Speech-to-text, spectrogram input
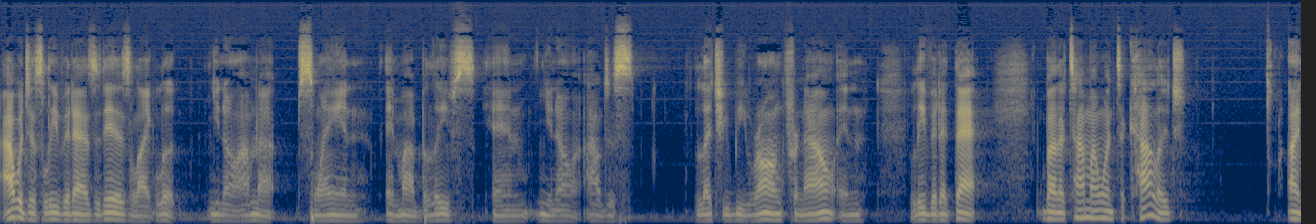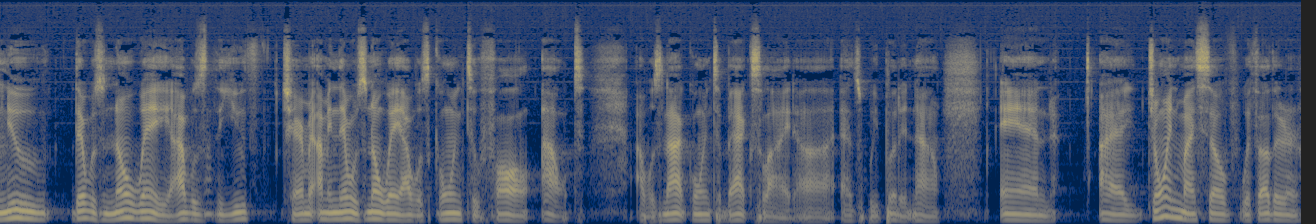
I would just leave it as it is. Like, look, you know, I'm not swaying in my beliefs, and you know, I'll just let you be wrong for now and leave it at that. By the time I went to college, I knew there was no way I was the youth chairman. I mean, there was no way I was going to fall out. I was not going to backslide, uh, as we put it now. And I joined myself with other,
